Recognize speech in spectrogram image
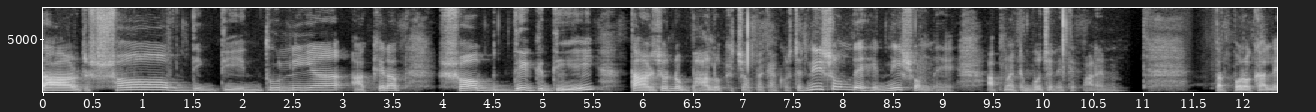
তার সব দিক দিয়ে, দুনিয়া, আখেরাত সব দিক দিয়েই তার জন্য ভালো কিছু অপেক্ষা করছে। নিঃসন্দেহে নিঃসন্দেহে আপনারা এটা বুঝে নিতে পারেন। তার পরকালে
